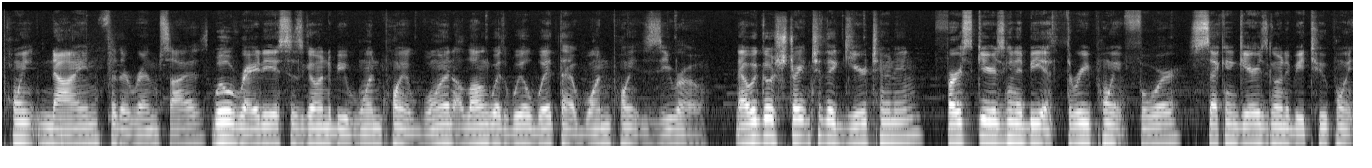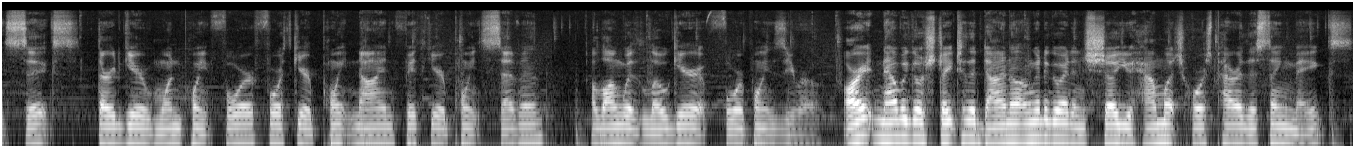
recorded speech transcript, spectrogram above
0.9 for the rim size. Wheel radius is going to be 1.1 along with wheel width at 1.0. Now we go straight into the gear tuning. First gear is going to be a 3.4. Second gear is going to be 2.6. Third gear 1.4. Fourth gear 0.9. Fifth gear 0.7 along with low gear at 4.0. Alright, now we go straight to the dyno. I'm going to go ahead and show you how much horsepower this thing makes.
